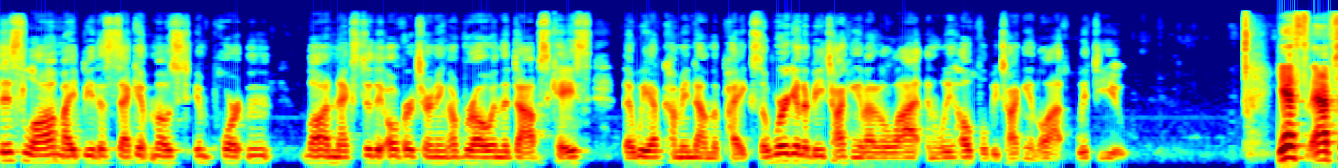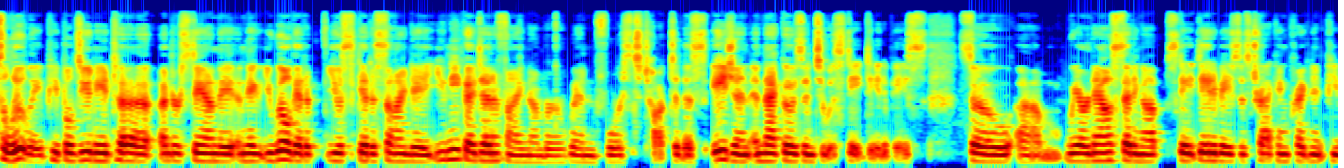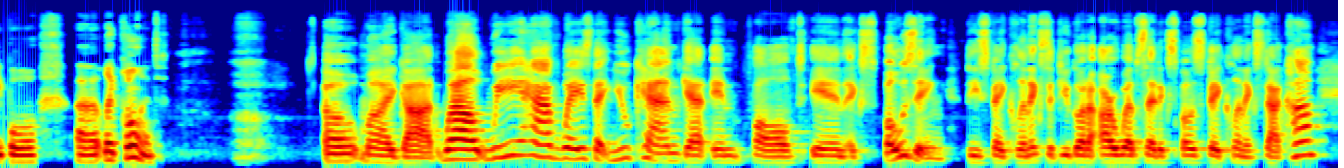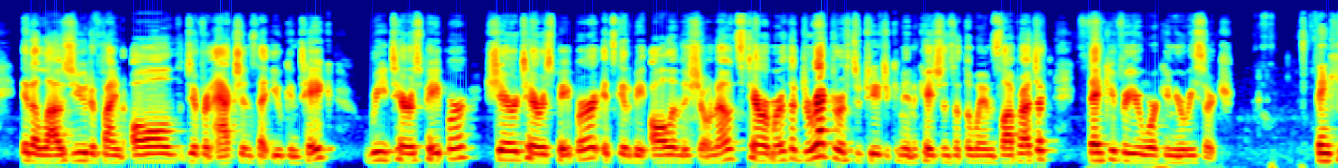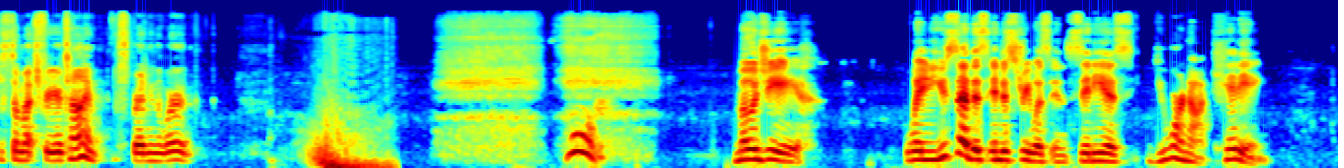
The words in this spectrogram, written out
this law might be the second most important law next to the overturning of Roe in the Dobbs case that we have coming down the pike. So we're going to be talking about it a lot, and we hope we'll be talking a lot with you. Yes, absolutely. People do need to understand they, and they, you will get a, you get assigned a unique identifying number when forced to talk to this agent, and that goes into a state database. So um, we are now setting up state databases tracking pregnant people, uh, like Poland. Oh my God. Well, we have ways that you can get involved in exposing these fake clinics. If you go to our website, exposefakeclinics.com, it allows you to find all the different actions that you can take. Read Tara's paper, share Tara's paper. It's going to be all in the show notes. Tara Murtha, Director of Strategic Communications at the Women's Law Project. Thank you for your work and your research. Thank you so much for your time spreading the word. Moji, when you said this industry was insidious, you were not kidding.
